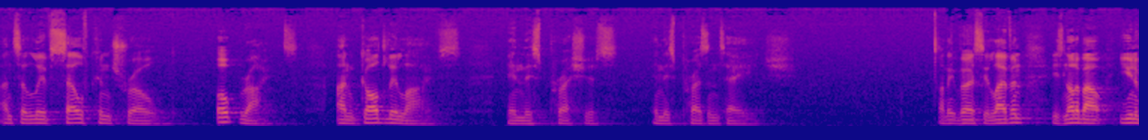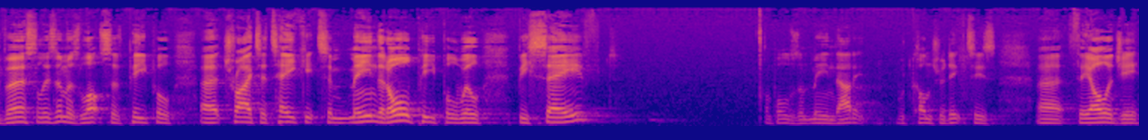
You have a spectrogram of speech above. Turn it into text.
and to live self controlled, upright, and godly lives in this precious, in this present age. I think verse 11 is not about universalism, as lots of people uh, try to take it to mean that all people will be saved. And Paul doesn't mean that, it would contradict his uh, theology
